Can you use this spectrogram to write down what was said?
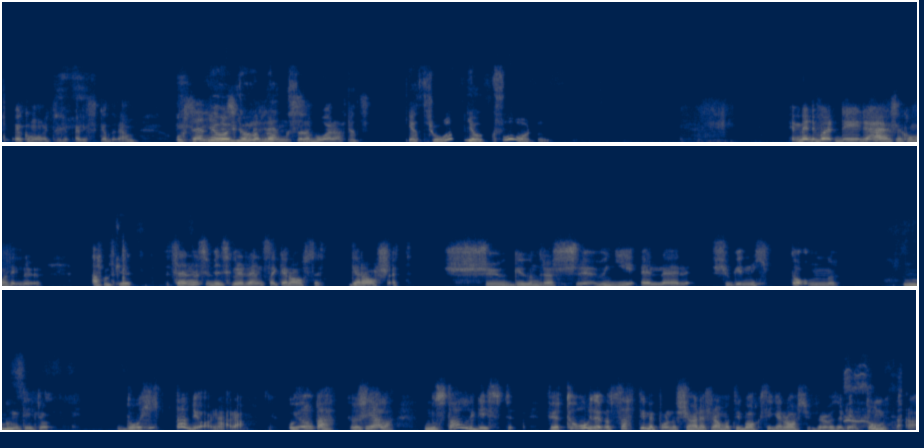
Och jag kommer ihåg att jag älskade den. Och sen när Ja, vi jag skulle rensa också. vårat... Jag tror att jag har kvar den. Men det, var, det är det här jag ska komma till nu. Att Okej. sen när vi skulle rensa garaget, garaget 2020 eller 2019, Mm. då hittade jag den här. Och jag bara, det var så jävla nostalgiskt. Typ. För jag tog den och satte mig på den och körde fram och tillbaka i garaget för det var typ helt tomt där.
